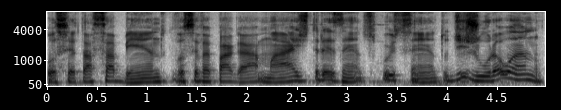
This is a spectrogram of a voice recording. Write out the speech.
você está sabendo que você vai pagar mais de 300% de juro ao ano.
